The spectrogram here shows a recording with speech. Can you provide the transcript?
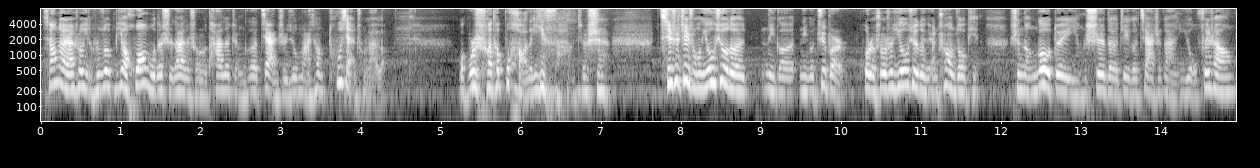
相对来说影视作比较荒芜的时代的时候，它的整个价值就马上凸显出来了。我不是说它不好的意思啊，就是其实这种优秀的那个那个剧本儿，或者说是优秀的原创作品，是能够对影视的这个价值感有非常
